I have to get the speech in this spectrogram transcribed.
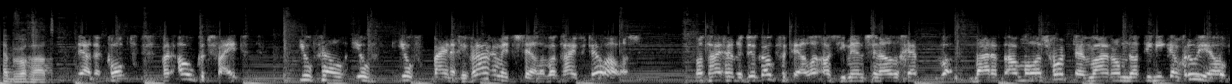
hebben we gehad. Ja, dat klopt. Maar ook het feit, je hoeft, wel, je hoeft, je hoeft bijna geen vragen meer te stellen, want hij vertelt alles. Want hij gaat natuurlijk ook vertellen, als hij mensen nodig hebt, wa- waar het allemaal aan schort en waarom dat hij niet kan groeien. Of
